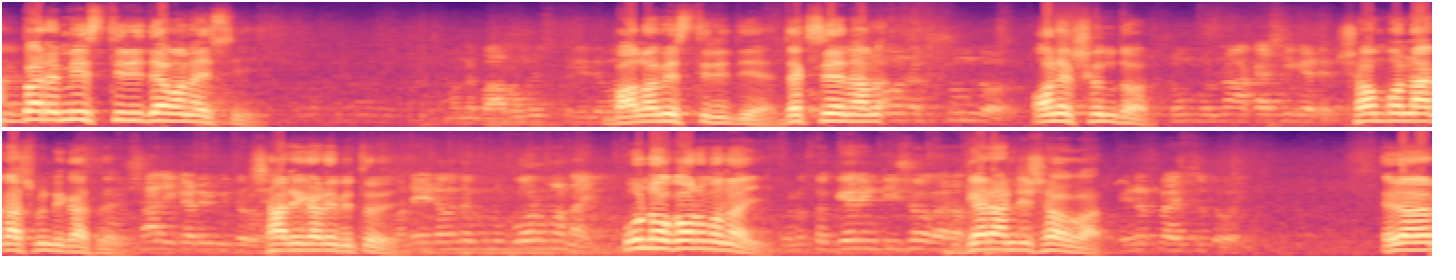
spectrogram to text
একবারে মিস্ত্রি দিয়ে বানাইছি। মানে ভালো মিস্ত্রি দিয়ে দেখছেন অনেক সুন্দর। সম্পূর্ণ আকাশমণি কাছে ভিতর। শাড়ি গাড়ির ভিতরে। মানে কোনো গরমা নাই। গ্যারান্টি সহকারে আছে। এটার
